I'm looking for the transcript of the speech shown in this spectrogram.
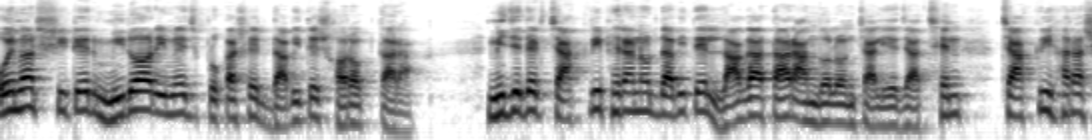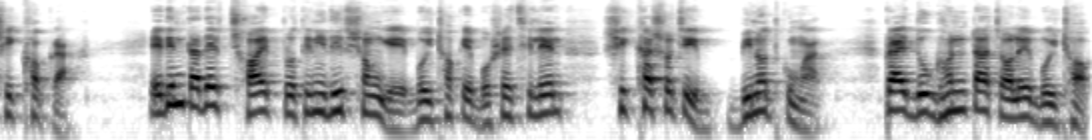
ওইমার শিটের মিরর ইমেজ প্রকাশের দাবিতে সরব তারা। নিজেদের চাকরি ফেরানোর দাবিতে লাগাতার আন্দোলন চালিয়ে যাচ্ছেন চাকরিহারা শিক্ষকরা। এদিন তাদের ছয় প্রতিনিধির সঙ্গে বৈঠকে বসেছিলেন শিক্ষা সচিব বিনোদ কুমার। প্রায় দু ঘণ্টা চলে বৈঠক।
